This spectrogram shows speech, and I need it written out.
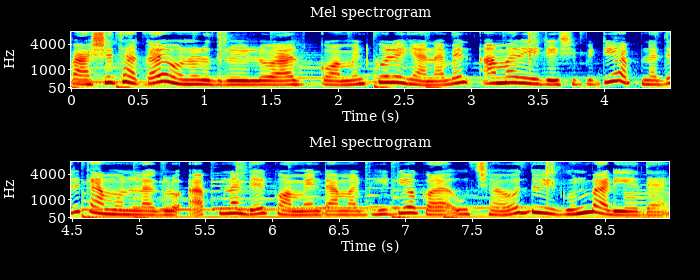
পাশে থাকার অনুরোধ রইল আর কমেন্ট করে জানাবেন আমার এই রেসিপিটি আপনাদের কেমন লাগল। আপনাদের কমেন্ট আমার ভিডিও করা উৎসাহ দুই গুণ বাড়িয়ে দেয়।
